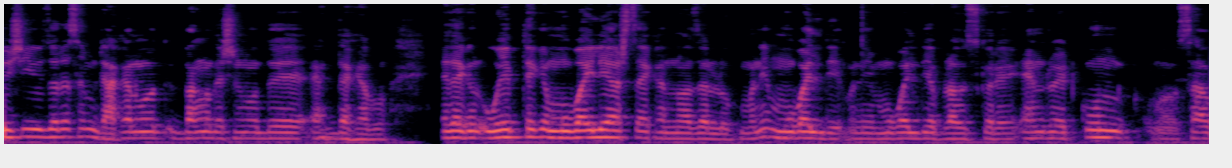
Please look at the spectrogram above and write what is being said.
বেশি ইউজার আছে, আমি ঢাকার মধ্যে বাংলাদেশের মধ্যে অ্যাড দেখাবো। এই দেখেন ওয়েব থেকে মোবাইলে আসছে একান্ন হাজার লোক মানে মোবাইল দিয়ে মানে মোবাইল দিয়ে ব্রাউজ করে। অ্যান্ড্রয়েড কোন সাব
